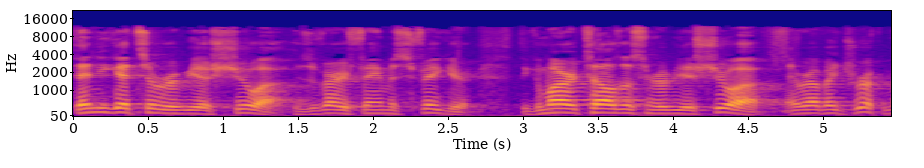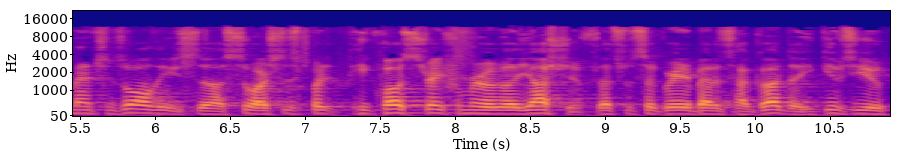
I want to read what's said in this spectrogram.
Then you get to Rabbi Yehoshua, who's a very famous figure. The Gemara tells us in Rabbi Yehoshua, and Rabbi Druk mentions all these uh, sources, but he quotes straight from Rabbi Yashiv. That's what's so great about his Haggadah. He gives you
